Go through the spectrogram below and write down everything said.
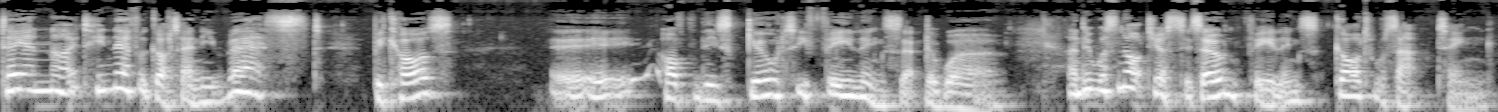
day and night, he never got any rest because Eh, of these guilty feelings that there were. And it was not just his own feelings, God was acting.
